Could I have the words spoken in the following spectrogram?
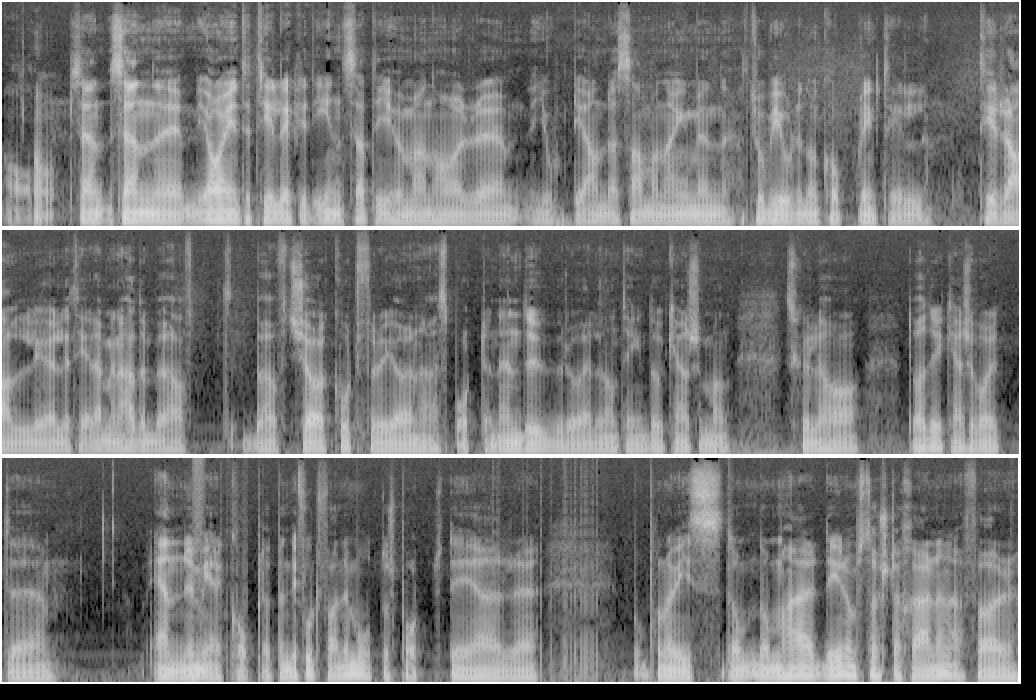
Ja. Sen, sen, eh, jag är inte tillräckligt insatt i hur man har eh, gjort i andra sammanhang, men jag tror vi gjorde någon koppling till, till rally eller till, jag menar hade behövt, behövt körkort för att göra den här sporten, enduro eller någonting, då kanske man skulle ha, då hade det kanske varit eh, ännu mer kopplat, men det är fortfarande motorsport. Det är eh, på, på något vis, de, de här, det är de största stjärnorna för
